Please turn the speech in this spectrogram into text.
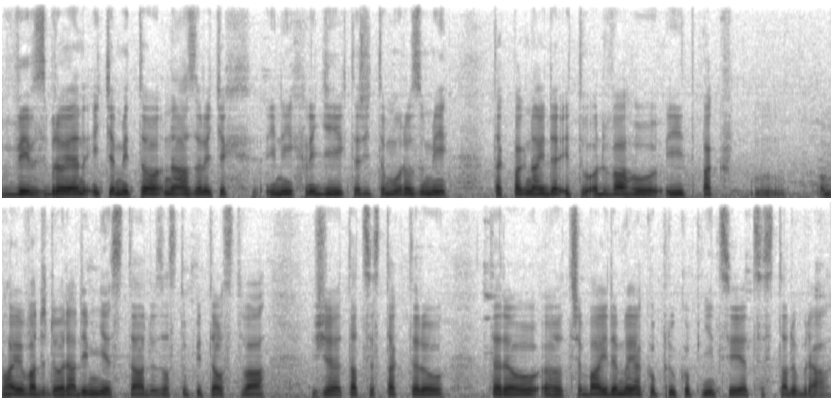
vyvzbrojen i těmito názory těch jiných lidí, kteří tomu rozumí, tak pak najde i tu odvahu jít pak hm, obhajovat do rady města, do zastupitelstva, že ta cesta, kterou, kterou eh, třeba jdeme jako průkopníci, je cesta dobrá.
